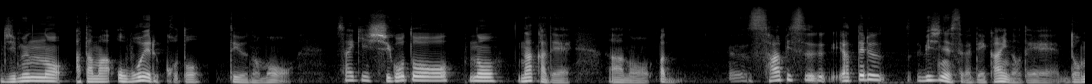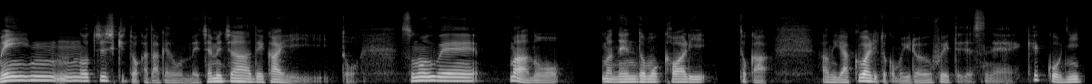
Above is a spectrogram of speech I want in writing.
自分の頭覚えることっていうのも最近仕事の中であの、まサービスやってるビジネスがでかいのでドメインの知識とかだけでもめちゃめちゃでかいと。その上まああの、まあ、年度も変わりとかあの役割とかもいろいろ増えてですね結構日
